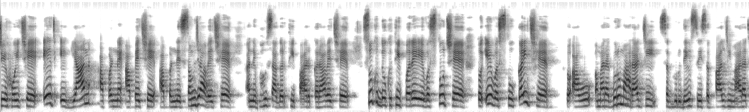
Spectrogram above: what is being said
જે હોય છે, એ જ એ જ્ઞાન આપણને આપે છે, આપણને સમજાવે છે અને ભવસાગરથી પાર કરાવે છે. સુખ દુઃખથી પરે એ વસ્તુ છે, તો એ વસ્તુ કઈ છે? તો આવો અમારા ગુરુ મહારાજજી, સદગુરુદેવ શ્રી સતપાલજી મહારાજ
